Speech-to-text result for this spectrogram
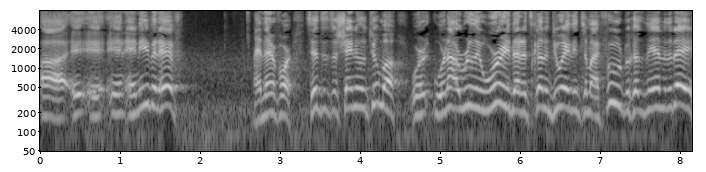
uh, i- i- and even if and therefore, since it's a sheni latuma, we're, we're not really worried that it's going to do anything to my food because at the end of the day,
